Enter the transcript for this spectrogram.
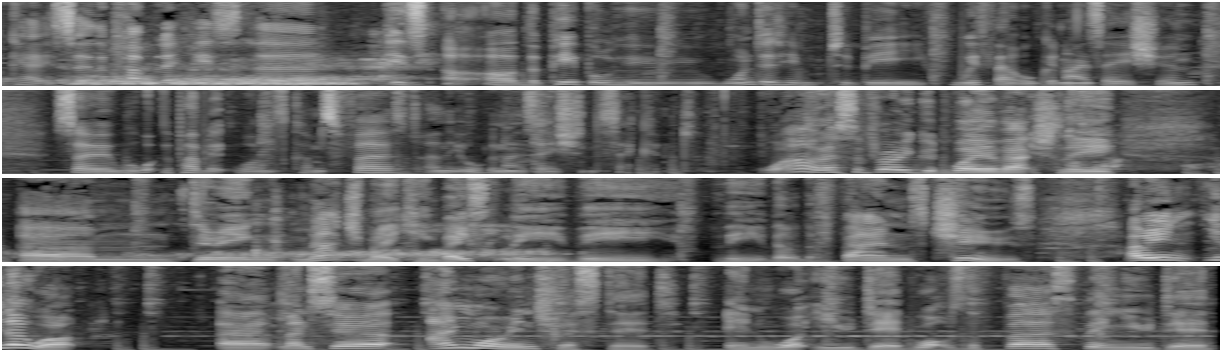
Okay, so the public is the is are the people who wanted him to be with that organisation. So what the public wants comes first, and the organisation second. Wow, that's a very good way of actually um, doing matchmaking. Basically, the, the, the, the fans choose. I mean, you know what? Uh, Mansour, I'm more interested in what you did. What was the first thing you did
